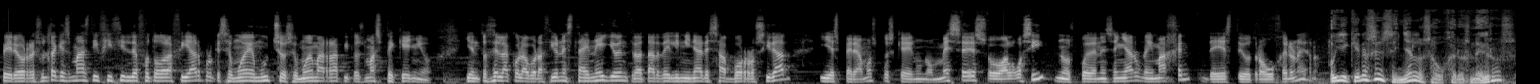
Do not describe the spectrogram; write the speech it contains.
pero resulta que es más difícil de fotografiar porque se mueve mucho, se mueve más rápido, es más pequeño. Y entonces la colaboración está en ello, en tratar de eliminar esa borrosidad y esperamos pues que en unos meses o algo así nos puedan enseñar una imagen de este otro agujero negro. Oye, ¿qué nos enseñan los agujeros negros?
